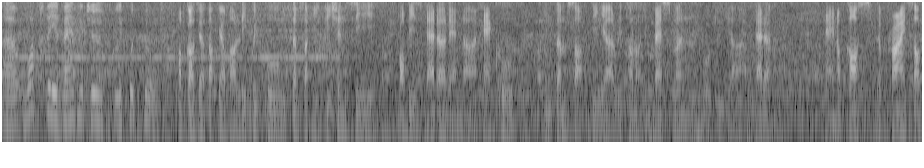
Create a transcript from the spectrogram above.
Uh, what's the advantage of liquid cooled? Of course, you're talking about liquid cool in terms of efficiency, probably is better than uh, air cool. In terms of the uh, return on investment, will be uh, better. And of course, the price of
